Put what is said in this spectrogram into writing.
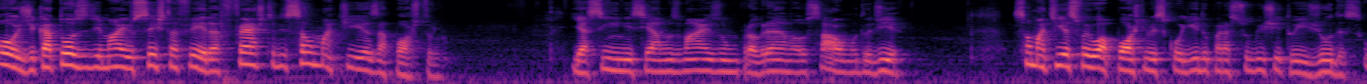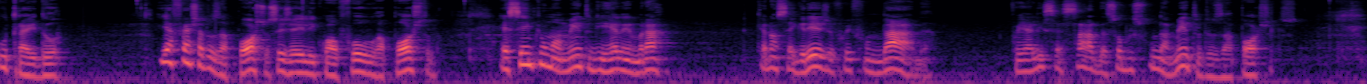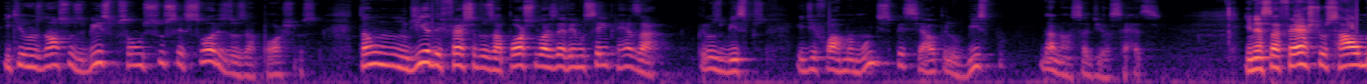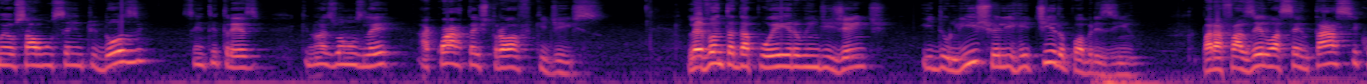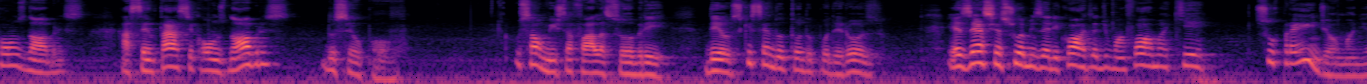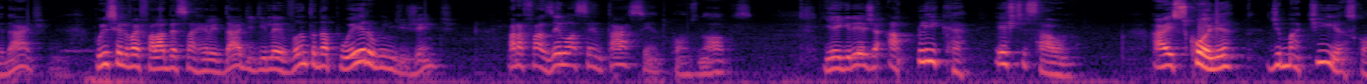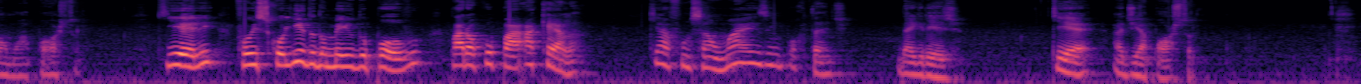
Hoje, 14 de maio, sexta-feira, festa de São Matias Apóstolo. E assim iniciamos mais um programa, o Salmo do Dia. São Matias foi o apóstolo escolhido para substituir Judas, o traidor. E a festa dos apóstolos, seja ele qual for o apóstolo, é sempre um momento de relembrar que a nossa igreja foi fundada, foi alicerçada sobre os fundamentos dos apóstolos e que os nossos bispos são os sucessores dos apóstolos. Então, um dia de festa dos apóstolos, nós devemos sempre rezar pelos bispos e de forma muito especial pelo bispo da nossa diocese. E nessa festa, o salmo é o Salmo 112, 113, que nós vamos ler a quarta estrofe que diz: Levanta da poeira o indigente e do lixo ele retira o pobrezinho, para fazê-lo assentar-se com os nobres assentar-se com os nobres do seu povo. O salmista fala sobre Deus que, sendo todo-poderoso, exerce a sua misericórdia de uma forma que surpreende a humanidade. Por isso ele vai falar dessa realidade de levanta da poeira o indigente para fazê-lo assentar-se com os nobres. E a igreja aplica este salmo à escolha de Matias como apóstolo que ele foi escolhido do meio do povo para ocupar aquela que é a função mais importante da igreja, que é a de apóstolo.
